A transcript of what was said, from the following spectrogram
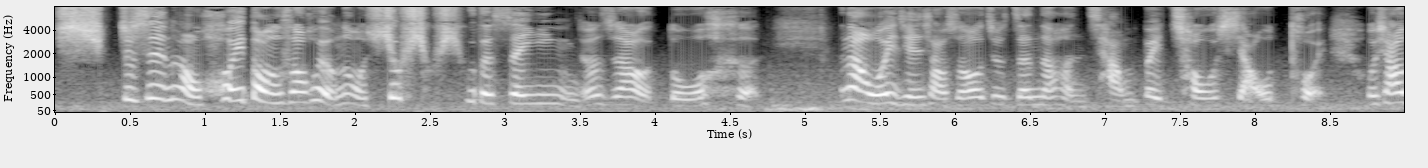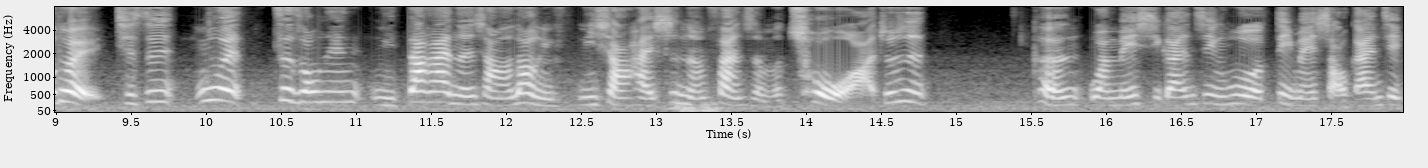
咻就是那种挥动的时候会有那种咻咻咻的声音，你就知道有多狠。那我以前小时候就真的很常被抽小腿，我小腿其实因为这中间你大概能想得到，你你小孩是能犯什么错啊？就是。可能碗没洗干净，或地没扫干净，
